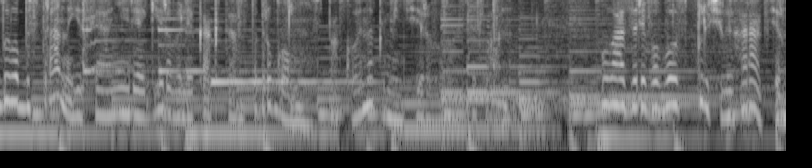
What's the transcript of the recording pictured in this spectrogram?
Было бы странно, если они реагировали как-то по-другому, спокойно комментировала Светлана. У Лазарева был вспыльчивый характер,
